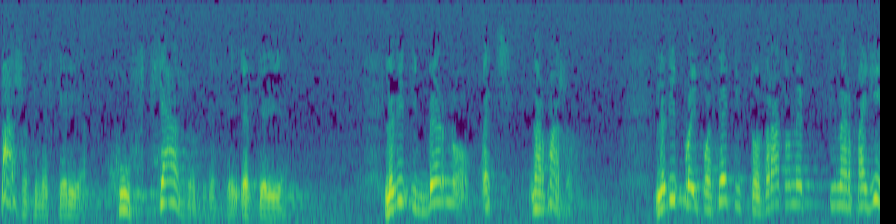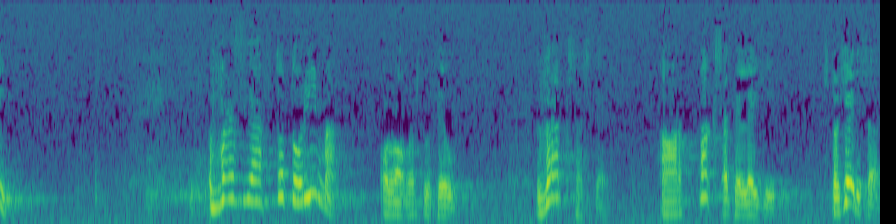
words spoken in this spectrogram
αρπάζω την ευκαιρία. Χουφτιάζω την ευκαιρία. Δηλαδή την παίρνω έτσι να αρπάζω. Δηλαδή προϋποθέτει το δράτο με την αρπαγή. Βάζει αυτό το ρήμα ο λόγος του Θεού. Δράξαστε. Αρπάξατε λέγει στο χέρι σας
